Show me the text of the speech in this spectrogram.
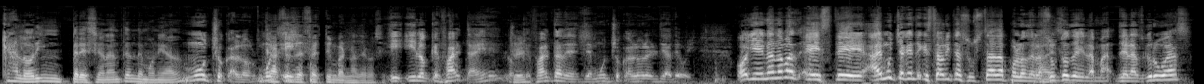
Calor impresionante endemoniado. Mucho calor. mu- Gases y- de efecto invernadero, sí. Y, y lo que falta, ¿eh? Lo Sí. que falta de, de mucho calor el día de hoy. Oye, nada más, este, hay mucha gente que está ahorita asustada por lo del Ay, asunto sí. de, la, ma- de las grúas.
